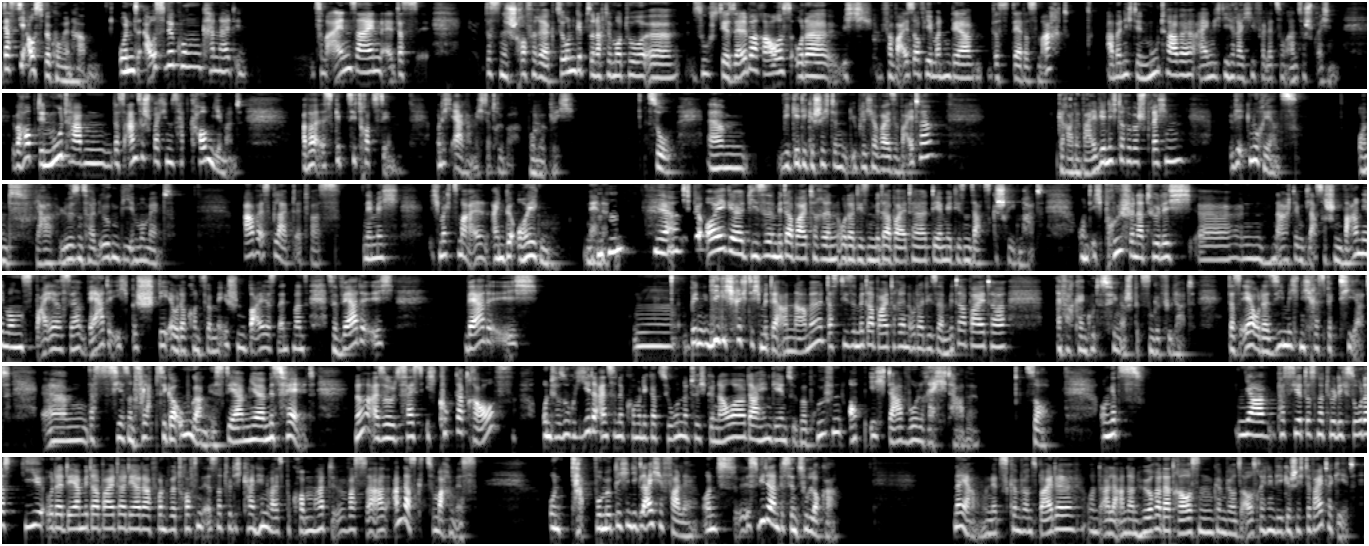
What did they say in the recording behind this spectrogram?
dass die Auswirkungen haben. Und Auswirkungen kann halt zum einen sein, dass das eine schroffe Reaktion gibt, so nach dem Motto, äh, suchst dir selber raus oder ich verweise auf jemanden, der das, der das macht, aber nicht den Mut habe, eigentlich die Hierarchieverletzung anzusprechen. Überhaupt den Mut haben, das anzusprechen, das hat kaum jemand. Aber es gibt sie trotzdem. Und ich ärgere mich darüber, womöglich. So, ähm, wie geht die Geschichte üblicherweise weiter? Gerade weil wir nicht darüber sprechen, wir ignorieren es und ja, lösen es halt irgendwie im Moment. Aber es bleibt etwas, nämlich, ich möchte es mal ein Beäugen nennen. Mhm. Ja. Ich beäuge diese Mitarbeiterin oder diesen Mitarbeiter, der mir diesen Satz geschrieben hat. Und ich prüfe natürlich äh, nach dem klassischen Wahrnehmungsbias, ja, werde ich bestehen oder Confirmation Bias nennt man es. Also werde ich, werde ich bin, liege ich richtig mit der Annahme, dass diese Mitarbeiterin oder dieser Mitarbeiter einfach kein gutes Fingerspitzengefühl hat, dass er oder sie mich nicht respektiert, ähm, dass es hier so ein flapsiger Umgang ist, der mir missfällt. Ne? Also das heißt, ich gucke da drauf und versuche jede einzelne Kommunikation natürlich genauer dahingehend zu überprüfen, ob ich da wohl recht habe. So, und jetzt ja, passiert es natürlich so, dass die oder der Mitarbeiter, der davon betroffen ist, natürlich keinen Hinweis bekommen hat, was anders zu machen ist. Und tappt womöglich in die gleiche Falle und ist wieder ein bisschen zu locker. Naja, und jetzt können wir uns beide und alle anderen Hörer da draußen, können wir uns ausrechnen, wie die Geschichte weitergeht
